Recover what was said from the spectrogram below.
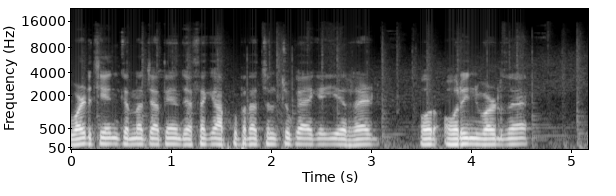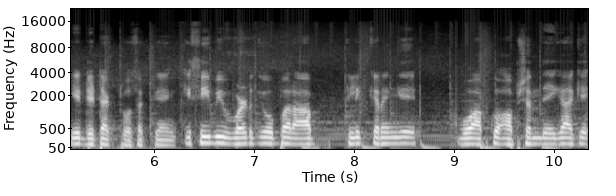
वर्ड चेंज करना चाहते हैं, जैसा कि आपको पता चल चुका है कि ये रेड और ऑरेंज वर्ड्स हैं, ये डिटेक्ट हो सकते हैं। किसी भी वर्ड के ऊपर आप क्लिक करेंगे, वो आपको ऑप्शन देगा कि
